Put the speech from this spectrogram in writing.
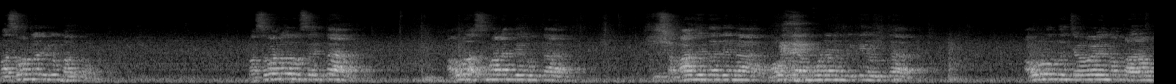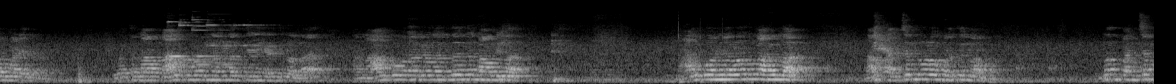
ಬಸವಣ್ಣರಿಗೂ ಬಂತು ಬಸವಣ್ಣವರು ಸಹಿತ ಅವರು ಅಸಮಾನತೆ ಇರುತ್ತ ಈ ಸಮಾಜದಲ್ಲಿನ ಮೌಢ್ಯ ಮೂಢನಂಬಿಕೆ ಅಂತ ಅವರು ಒಂದು ಚಳವಳಿಯನ್ನು ಪ್ರಾರಂಭ ಮಾಡಿದರು. ಇವತ್ತು ನಾವು ನಾಲ್ಕು ವರ್ಣಗಳು ಅಂತ ಏನು ಹೇಳ್ತೀವಲ್ಲ, ಆ ನಾಲ್ಕು ವರ್ಣಗಳಂದ್ರೆ ನಾವಿಲ್ಲ. ನಾಲ್ಕು ವರ್ಣಗಳನ್ನು ನಾವಿಲ್ಲ. ನಾವು ಪಂಚಮದೊಳಗೆ ಬರ್ತೀವಿ ನಾವು. ಇನ್ನೊಂದು ಪಂಚಮ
